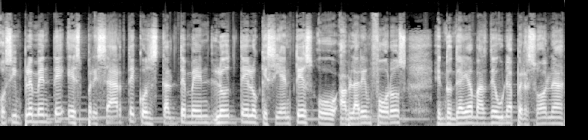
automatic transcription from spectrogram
o simplemente expresarte constantemente lo que sientes o hablar en foros en donde haya más de una persona,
